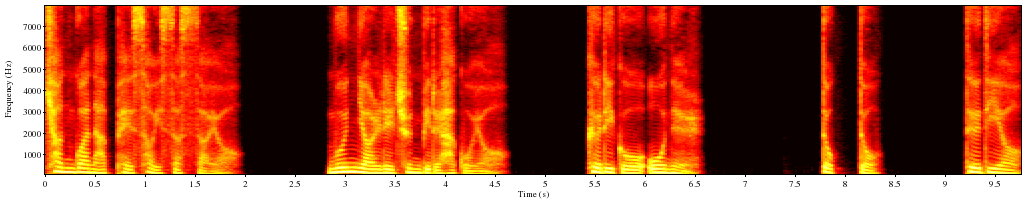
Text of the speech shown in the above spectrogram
현관 앞에 서 있었어요. 문 열릴 준비를 하고요. 그리고 오늘 똑똑 드디어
